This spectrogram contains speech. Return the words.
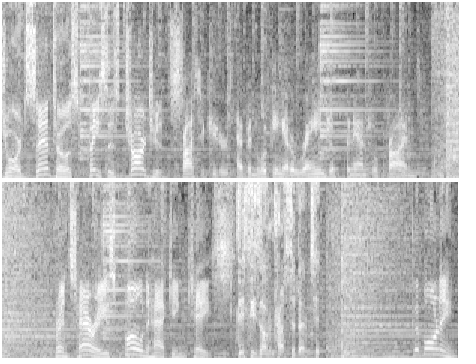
George Santos faces charges. Prosecutors have been looking at a range of financial crimes. Prince Harry's phone hacking case. This is unprecedented. Good morning.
